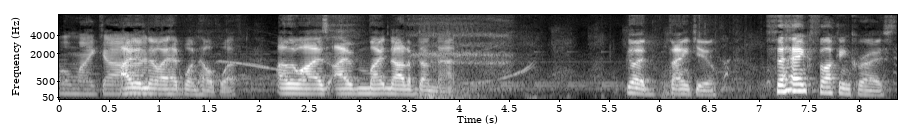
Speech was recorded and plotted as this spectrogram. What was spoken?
Oh my god! I didn't know I had one health left. Otherwise, I might not have done that. Good, thank you. Thank fucking Christ.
